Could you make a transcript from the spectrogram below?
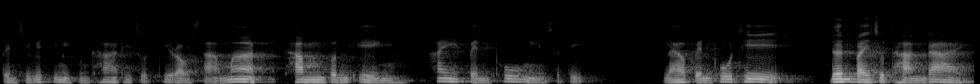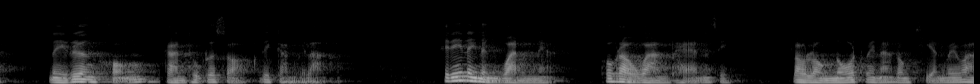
เป็นชีวิตที่มีคุณค่าที่สุดที่เราสามารถทำตนเองให้เป็นผู้มีสติ แล้วเป็นผู้ที่เดินไปสุดทางได้ ในเรื่องของการถูกทดสอบด้วยการเวลา ทีนี้ในหนึ่งวันเนี่ยพวกเราวางแผนสิเเราลองโน้ตไว้นะ ลองเขียนไว้ว่า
